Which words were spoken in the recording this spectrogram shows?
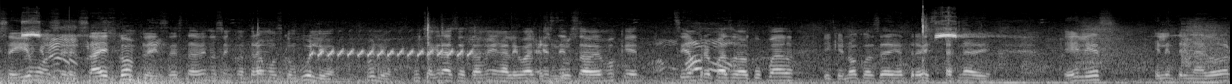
seguimos el Size Complex. Esta vez nos encontramos con Julio. Julio, muchas gracias también, al igual que Steve, sabemos que siempre pasa ocupado y que no conceden entrevistas a nadie. Él es el entrenador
